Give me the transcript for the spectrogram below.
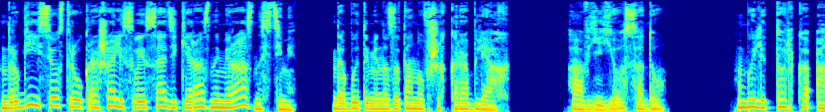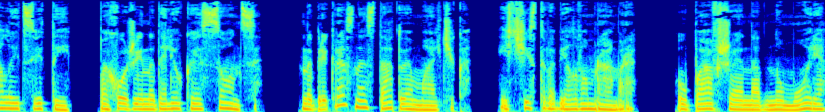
Другие сестры украшали свои садики разными разностями, добытыми на затонувших кораблях. А в ее саду были только алые цветы, похожие на далекое солнце, на прекрасная статуя мальчика из чистого белого мрамора, упавшая на дно моря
